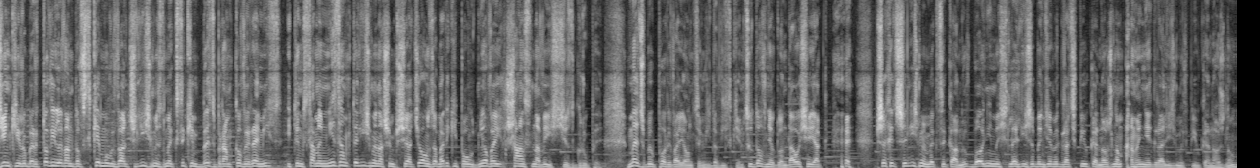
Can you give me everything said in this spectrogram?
Dzięki Robertowi Lewandowskiemu wywalczyliśmy z Meksykiem bezbramkowy remis i tym samym nie zamknęliśmy naszym przyjaciołom z Ameryki Południowej szans na wyjście z grupy. Mecz był porywającym widowiskiem. Cudownie oglądało się, jak przechytrzyliśmy Meksykanów, bo oni myśleli, że będziemy grać w piłkę nożną, a my nie graliśmy w piłkę nożną,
